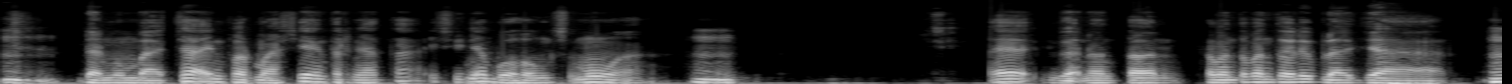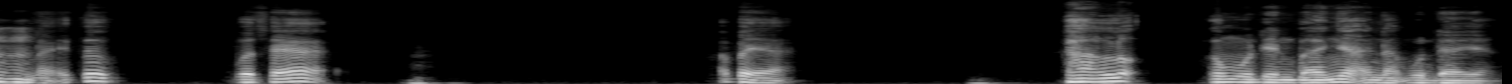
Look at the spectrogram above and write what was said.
Mm-mm. dan membaca informasi yang ternyata isinya bohong semua Mm-mm. saya juga nonton teman-teman tuli belajar Mm-mm. nah itu buat saya apa ya kalau kemudian banyak anak muda yang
